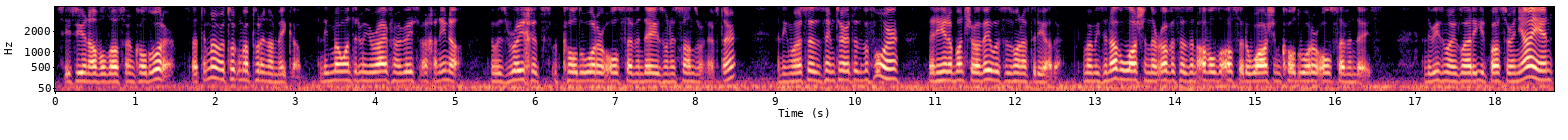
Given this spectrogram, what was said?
So you see an oval's usher in cold water. So the moment we're talking about putting on makeup. I think Gemara wanted to make a ride from a base of Chanina. There was reichitz with cold water all seven days when his sons were nifter. I think Gemara says the same Torah as before that he had a bunch of avelis one after the other. Gemara makes another lashon that Rava says an oval's also to wash in cold water all seven days. And the reason why he's allowed to eat basar and yayin,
